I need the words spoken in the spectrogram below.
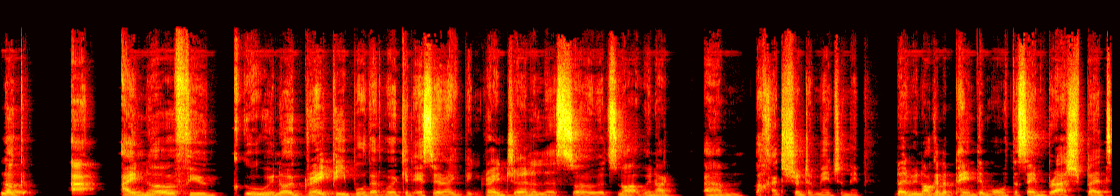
Look, I, I know a few, we know great people that work in SA Rugby, great journalists. So it's not, we're not, um, I shouldn't have mentioned them, but we're not going to paint them all with the same brush. But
